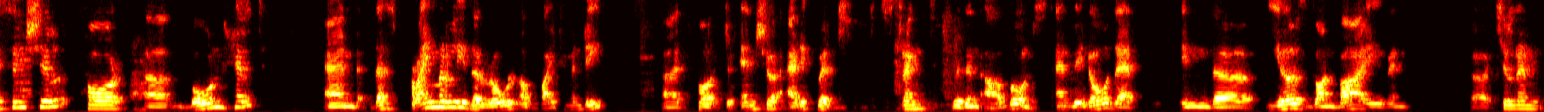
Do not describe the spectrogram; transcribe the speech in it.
essential for uh, bone health, and that's primarily the role of vitamin D uh, for to ensure adequate strength within our bones. And we know that in the years gone by, when uh, children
